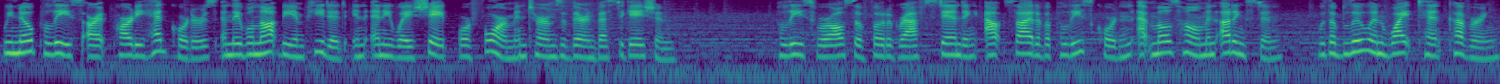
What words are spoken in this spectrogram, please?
We know police are at party headquarters and they will not be impeded in any way shape or form in terms of their investigation. Police were also photographed standing outside of a police cordon at Mo's home in Uddingston, with a blue and white tent covering.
